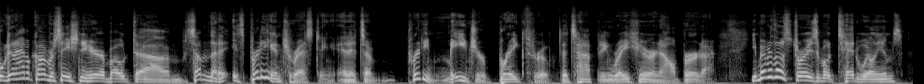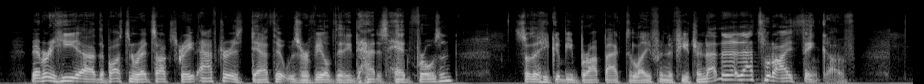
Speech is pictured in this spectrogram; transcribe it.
we're going to have a conversation here about um, something that it's pretty interesting, and it's a pretty major breakthrough that's happening right here in Alberta. You remember those stories about Ted Williams? Remember he, uh, the Boston Red Sox great. After his death, it was revealed that he'd had his head frozen, so that he could be brought back to life in the future. And that, that's what I think of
